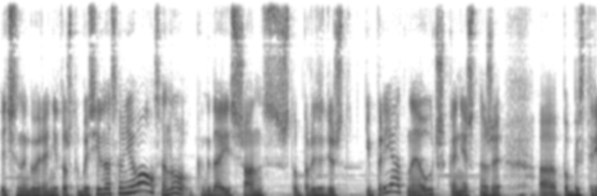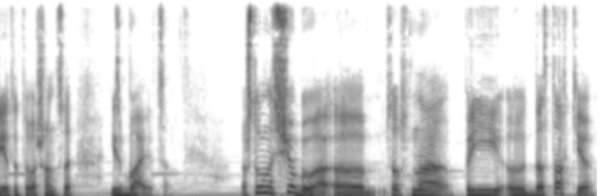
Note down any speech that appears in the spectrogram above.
Я, честно говоря, не то чтобы сильно сомневался, но когда есть шанс, что произойдет что-то неприятное, лучше, конечно же, э, побыстрее от этого шанса избавиться. Что у нас еще было? Э, собственно, при э, доставке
